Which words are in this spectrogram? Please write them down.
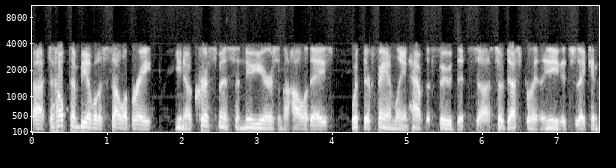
uh, to help them be able to celebrate, you know, Christmas and New Year's and the holidays with their family and have the food that's uh, so desperately needed, so they can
